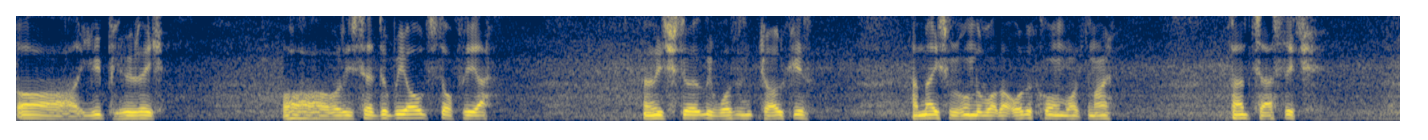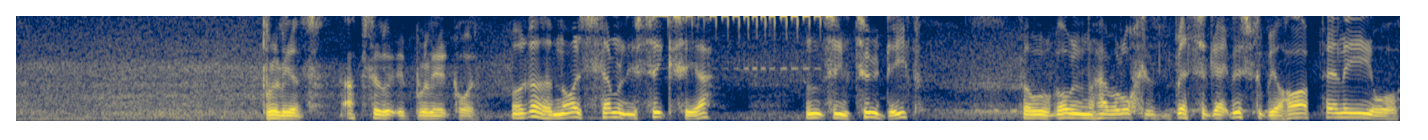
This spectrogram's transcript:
oh you beauty. Oh well he said there'll be old stuff here. And he certainly wasn't joking. It makes me wonder what that other coin was now. Fantastic. Brilliant. Absolutely brilliant coin. Well, I've got a nice 76 here. Doesn't seem too deep. So we'll go in and have a look, investigate. This could be a half penny or...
